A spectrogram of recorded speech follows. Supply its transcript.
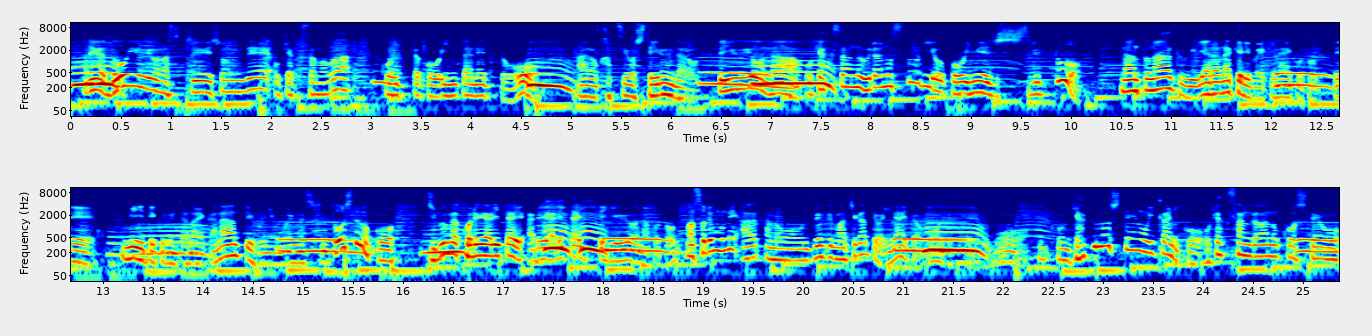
うん。あるいはどういうようなシチュエーションでお客様はこういったこうインターネットを、うん。あの活用しているんだろうっていうようなうん。お客さんの裏のストーリーをこうイメージするとなんとなくやらなければいけないことって見えてくるんじゃないかなっていうふうに思いますしどうしてもこう自分がこれやりたいあれやりたいっていうようなことまあそれもねああの全然間違ってはいないとは思うんですけれども逆の視点をいかにこうお客さん側のこう視点を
